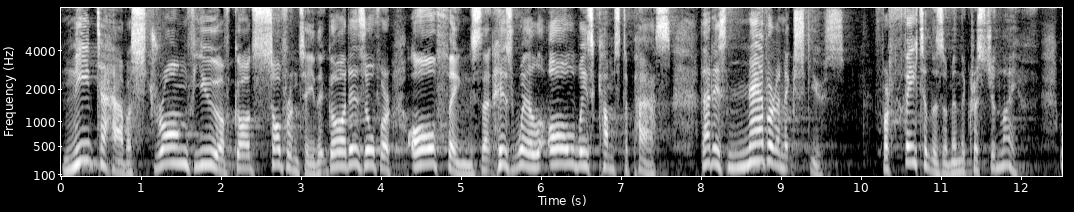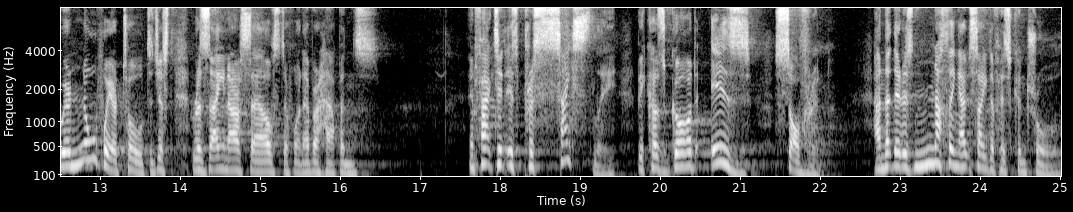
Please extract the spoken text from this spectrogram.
need to have a strong view of God's sovereignty, that God is over all things, that his will always comes to pass, that is never an excuse for fatalism in the Christian life. We're nowhere told to just resign ourselves to whatever happens. In fact, it is precisely because God is sovereign and that there is nothing outside of his control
